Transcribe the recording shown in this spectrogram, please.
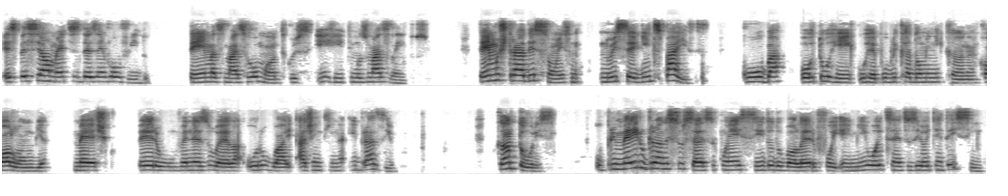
especialmente desenvolvido temas mais românticos e ritmos mais lentos. Temos tradições nos seguintes países: Cuba, Porto Rico, República Dominicana, Colômbia, México, Peru, Venezuela, Uruguai, Argentina e Brasil. Cantores. O primeiro grande sucesso conhecido do bolero foi em 1885,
